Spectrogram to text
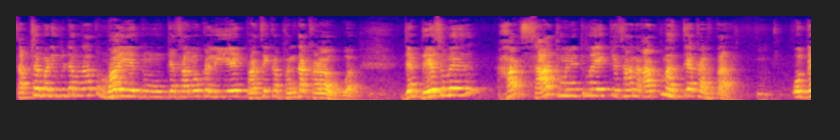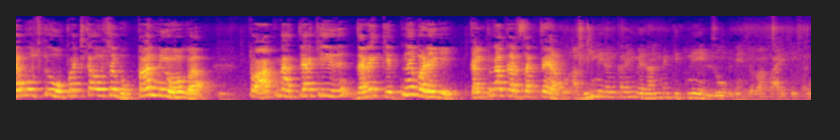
सबसे बड़ी विडम्बना तो वहाँ ये किसानों के लिए फांसी का फंदा खड़ा हुआ। जब देश में हर सात मिनट में एक किसान आत्महत्या करता है हम्म। और जब उसकी उपज का उसे भुगतान नहीं होगा तो आत्महत्या की दरें कितने बढ़ेगी? कल्पना कर सकते हैं आप। तो अभी निरंकारी मैदान में कितने लोग हैं जब आप आए थे कल?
